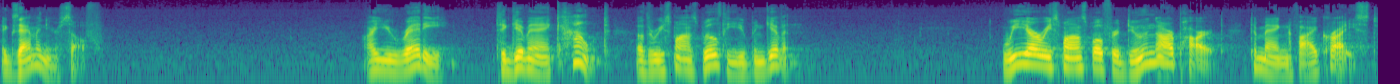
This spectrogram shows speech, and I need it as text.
Examine yourself. Are you ready to give an account of the responsibility you've been given? We are responsible for doing our part to magnify Christ.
